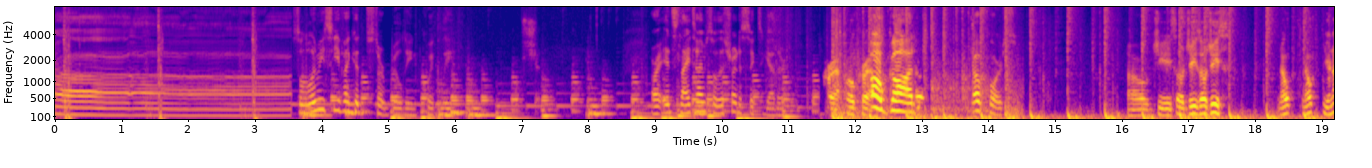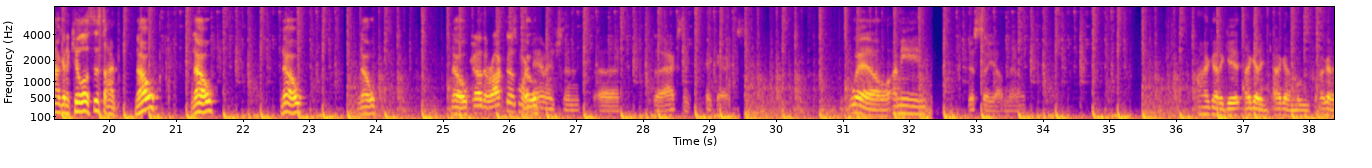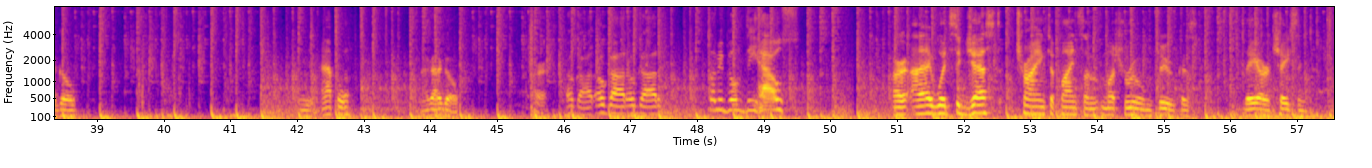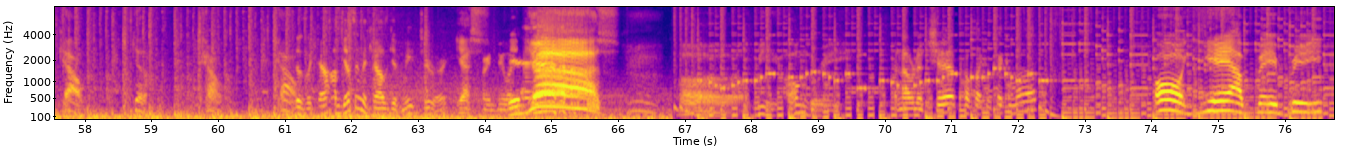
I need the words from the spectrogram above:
Uh, so let me see if I could start building quickly. Shit. All right, it's nighttime, so let's try to stick together. Crap. Oh crap. Oh God! Of course. Oh jeez. Oh jeez. Oh jeez. Nope. Nope. You're not gonna kill us this time. No. No. No. No. No. You know, the rock does more No. damage than uh, the axe and pickaxe. Well, I mean, Just so y'all know. I gotta get. I gotta. I gotta move. I gotta go. Need an apple. I gotta go. All right. Oh God! Oh God! Oh God! Let me build the house. All right. I would suggest trying to find some mushroom too, because they are chasing. Cow. Get him. Cow. Cow. Does the cow? I'm guessing the cows give meat too, right? Yes. I can do Yes. Oh, me hungry. heading over to Chip. Hope I can pick him up. Oh yeah, baby.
